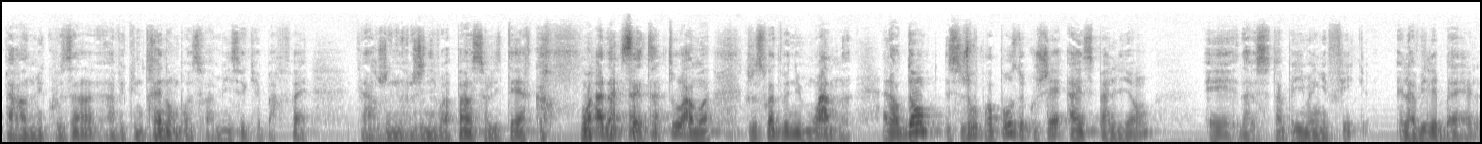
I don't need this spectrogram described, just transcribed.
par un de mes cousins, avec une très nombreuse famille, ce qui est parfait. Car je, n'y vois pas un solitaire comme moi dans cette tour, à moins que je sois devenu moine. Alors donc, je vous propose de coucher à Espalion, et c'est un pays magnifique, et la ville est belle.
